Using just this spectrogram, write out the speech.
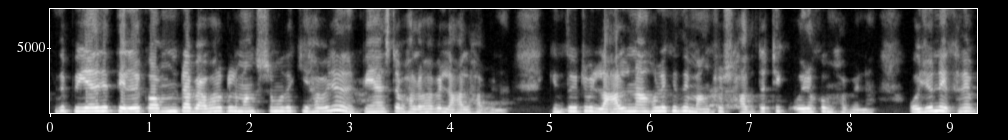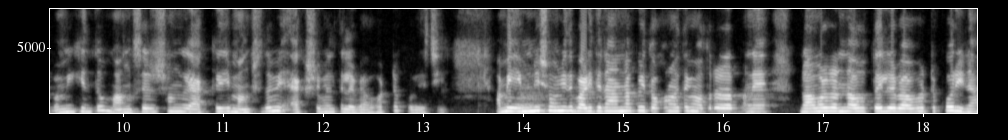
কিন্তু পেঁয়াজের তেলের কমটা ব্যবহার করলে মাংসের মধ্যে কী হবে জানেন? পেঁয়াজটা ভালোভাবে লাল হবে না। কিন্তু একটু লাল না হলে কিন্তু মাংসের স্বাদটা ঠিক ওইরকম হবে না। ওই জন্য এখানে আমি কিন্তু মাংসের সঙ্গে এক কেজি মাংসতে আমি ১০০ এমএল তেলের ব্যবহারটা করেছি। আমি এমনি সময় যদি বাড়িতে রান্না করি, তখন হয়তো আমি অতটা মানে নর্মাল রান্না অত তেলের ব্যবহারটা করি না।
